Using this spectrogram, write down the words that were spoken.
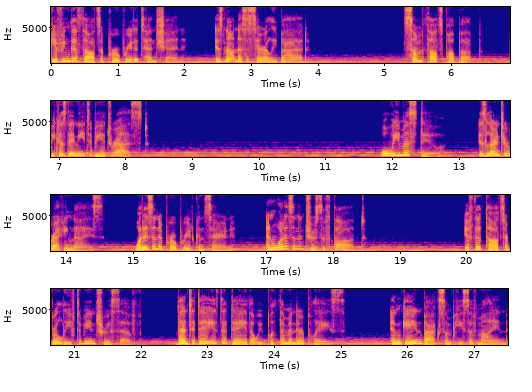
Giving the thoughts appropriate attention is not necessarily bad. Some thoughts pop up because they need to be addressed. What we must do is learn to recognize what is an appropriate concern and what is an intrusive thought. If the thoughts are believed to be intrusive, then today is the day that we put them in their place and gain back some peace of mind.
